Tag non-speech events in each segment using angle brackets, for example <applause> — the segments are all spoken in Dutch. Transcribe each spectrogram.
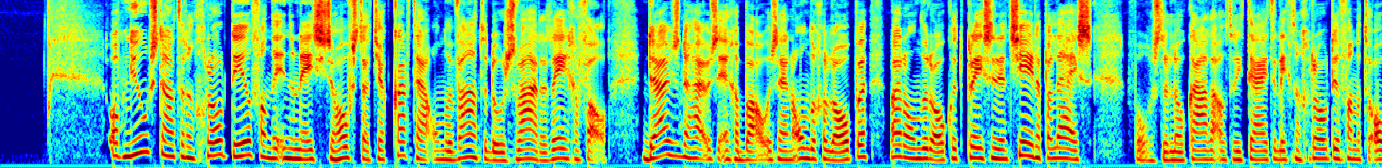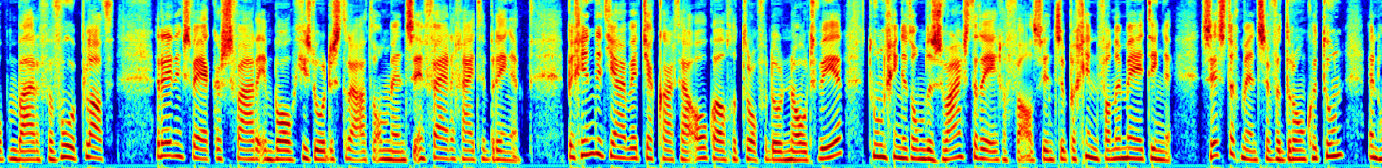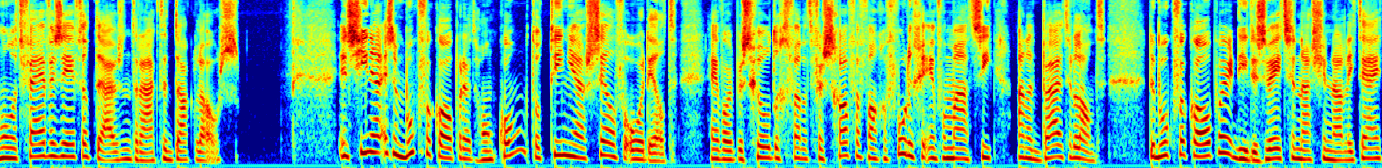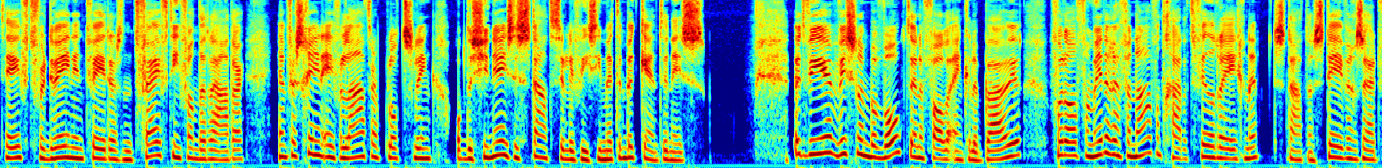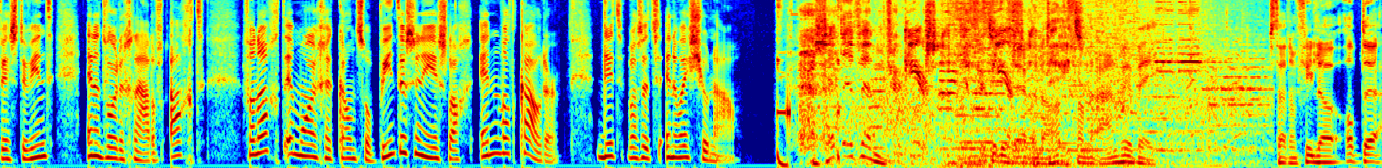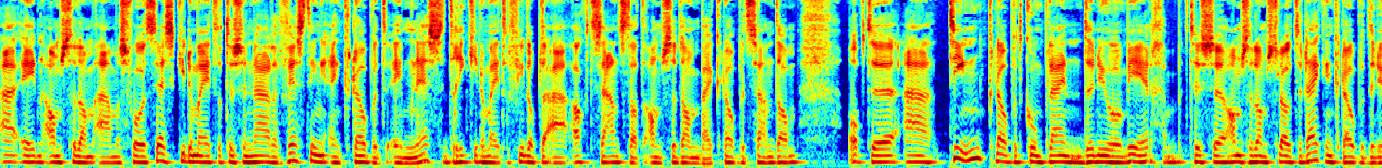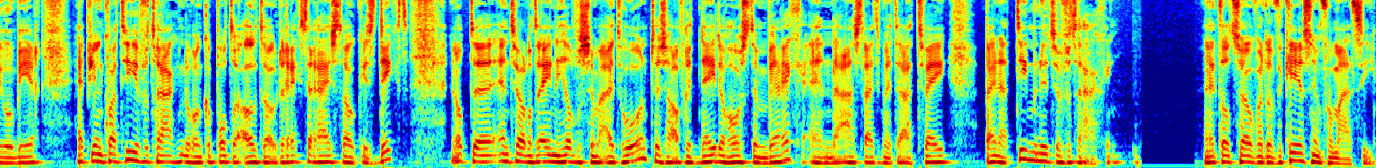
Opnieuw staat er een groot deel van de Indonesische hoofdstad Jakarta onder water door zware regenval. Duizenden huizen en gebouwen zijn ondergelopen, waaronder ook het presidentiële paleis. Volgens de lokale autoriteiten ligt een groot deel van het openbare vervoer plat. Reddingswerkers varen in bootjes door de straten om mensen in veiligheid te brengen. Begin dit jaar werd Jakarta ook al getroffen door noodweer. Toen ging het om de zwaarste regenval sinds het begin van de metingen. 60 mensen verdronken toen en 175.000 raakten dakloos. In China is een boekverkoper uit Hongkong tot tien jaar cel veroordeeld. Hij wordt beschuldigd van het verschaffen van gevoelige informatie aan het buitenland. De boekverkoper, die de Zweedse nationaliteit heeft... verdween in 2015 van de radar en verscheen even later plotseling... op de Chinese staatstelevisie met een bekentenis. Het weer wisselend bewolkt en er vallen enkele buien. Vooral vanmiddag en vanavond gaat het veel regenen. Er staat een stevige zuidwestenwind en het wordt een graad of 8. Vannacht en morgen kans op winterse neerslag en wat kouder. Dit was het NOS Journaal. ZFM Verkeers. Verkeers. van de ANWB. Staat een file op de A1 Amsterdam-Amersfoort. 6 kilometer tussen Naar de Vesting en Knoopend Eemnes. 3 kilometer file op de A8 Zaanstad Amsterdam bij Knoopend Zaandam. Op de A10 Knoopend Koenplein de Nieuwe Meer. Tussen Amsterdam Sloterdijk en Knoopend de Nieuwe Meer. Heb je een kwartier vertraging door een kapotte auto. De rechte rijstrook is dicht. En op de N201 Hilversum Uithoorn. Tussen Afrit Nederhorst en Berg. En de aansluiting met de A2. Bijna 10 minuten vertraging. En tot zover de verkeersinformatie.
